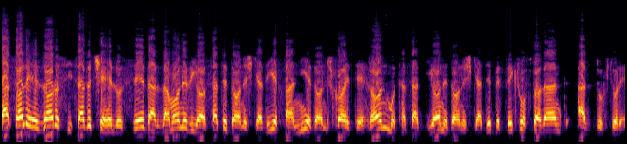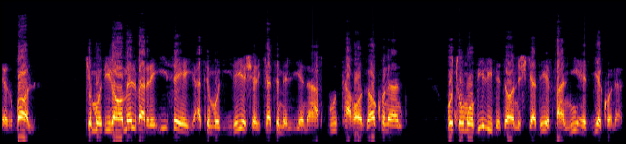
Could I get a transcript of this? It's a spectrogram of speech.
در سال 1343 در زمان ریاست دانشکده فنی دانشگاه تهران متصدیان دانشکده به فکر افتادند از دکتر اقبال که مدیر عامل و رئیس هیئت مدیره شرکت ملی نفت بود تقاضا کنند اتومبیلی به دانشکده فنی هدیه کند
